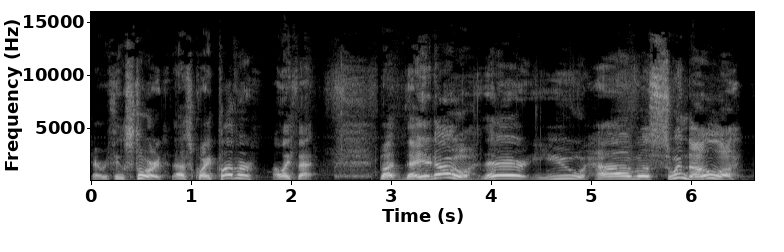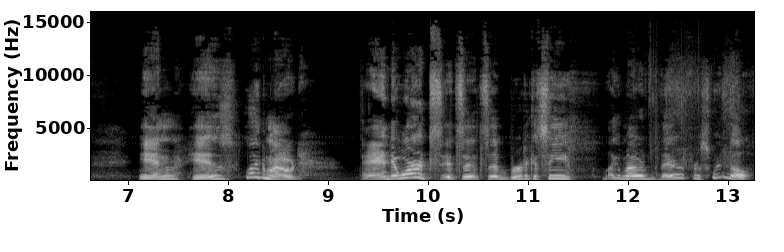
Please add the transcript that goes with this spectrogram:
everything stored. That's quite clever. I like that. But there you go. There you have a Swindle in his leg mode. And it works. It's it's a Bruticus leg mode there for Swindle.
